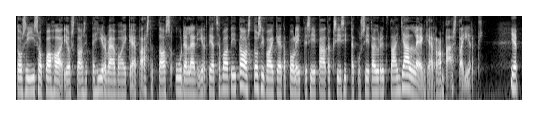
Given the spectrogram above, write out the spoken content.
tosi iso paha, josta on sitten hirveän vaikea päästä taas uudelleen irti. Että se vaatii taas tosi vaikeita poliittisia päätöksiä sitten, kun siitä yritetään jälleen kerran päästä irti. Jep,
